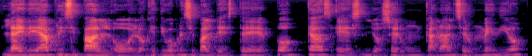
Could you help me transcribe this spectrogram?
La idea principal o el objetivo principal de este podcast es yo ser un canal, ser un medio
